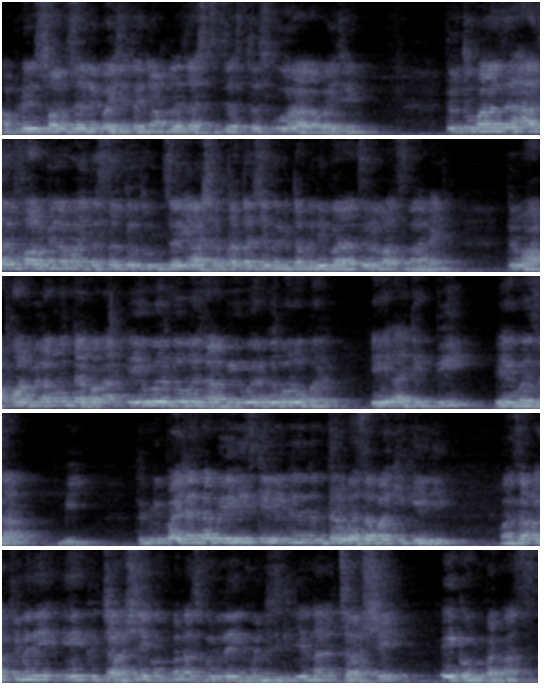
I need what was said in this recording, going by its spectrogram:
आपले सॉल्व्ह झाले पाहिजे आणि आपल्याला जास्तीत जास्त स्कोर आला पाहिजे. तर तुम्हाला जर हा जर फॉर्म्युला माहीत असेल तर तुमचंही अशा प्रकारच्या गणितामध्ये बराच वेळ वाचणार आहे. तर हा फॉर्म्युला कोणता आहे बघा? ए वर्ग वजा बी वर्ग बरोबर ए अधिक बी ए वजा बी तर मी पहिल्यांदा बेरीज केली आणि नंतर वजाबाकी केली. वजाबाकीमध्ये एक चारशे एकोणपन्नास गुणिले एक म्हणजे किती येणार? चारशे एकोणपन्नास.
